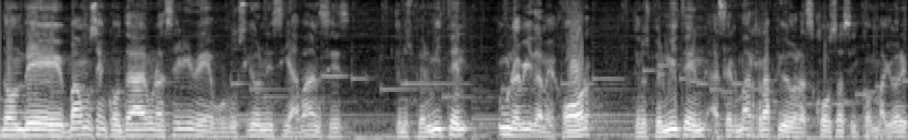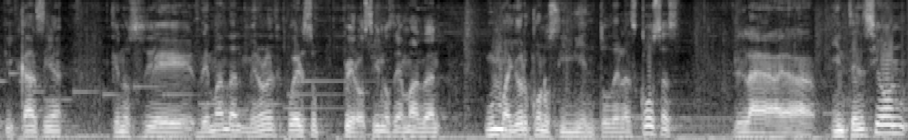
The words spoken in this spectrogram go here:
donde vamos a encontrar una serie de evoluciones y avances que nos permiten una vida mejor, que nos permiten hacer más rápido las cosas y con mayor eficacia, que nos eh, demandan menor esfuerzo, pero sí nos demandan un mayor conocimiento de las cosas. La intención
